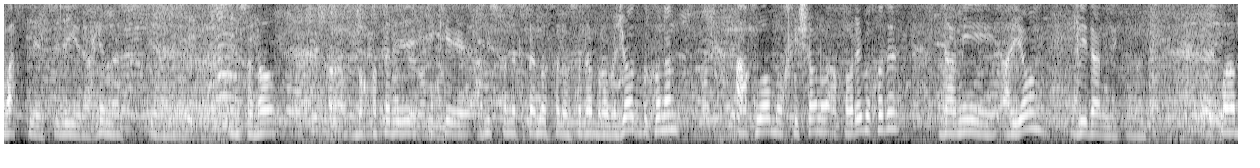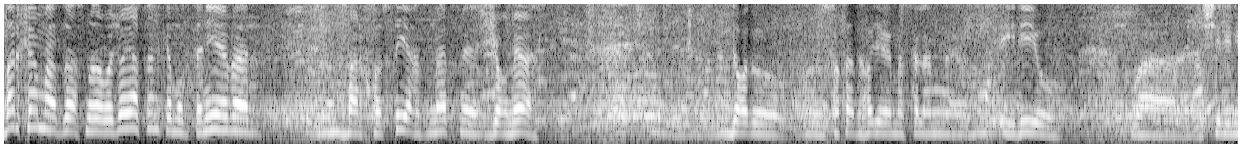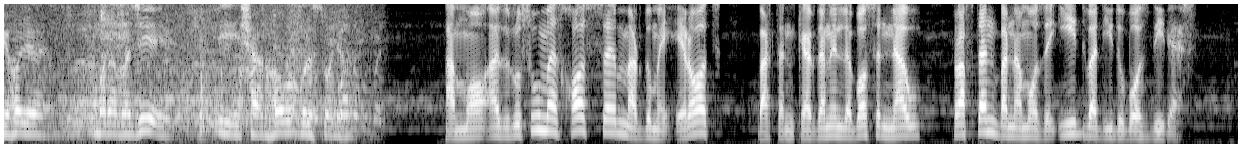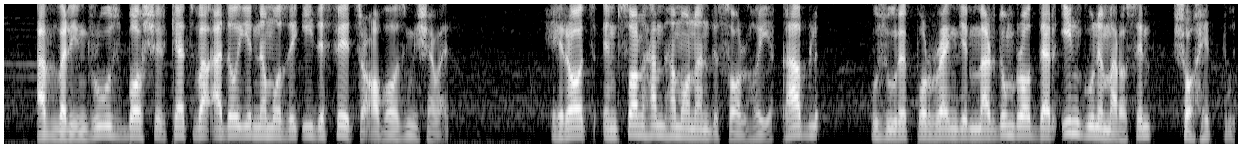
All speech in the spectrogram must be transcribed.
وصل سلی رحم است که انسان ها به خاطر اینکه همین سنت پیامبر صلی الله علیه و را بکنن اقوام و خیشان و اقارب خود دمی ایام دیدن می‌کنن. و برخی هم از رسم رواج هستند که مبتنی بر برخواسته از متن جامعه است. داد و ستد های مثلا ایدی و و شیرینی های مروجی این شهرها و ولسوالی ها اما از رسوم خاص مردم هرات برتن کردن لباس نو رفتن به نماز عید و دید و بازدید است. اولین روز با شرکت و ادای نماز عید فطر آغاز می شود هرات امسال هم همانند سالهای قبل حضور پررنگ مردم را در این گونه مراسم شاهد بود.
